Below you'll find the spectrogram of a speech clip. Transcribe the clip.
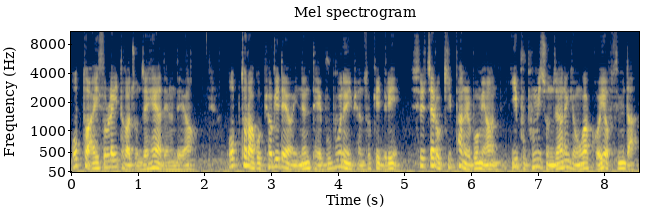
opto isolator가 존재해야 되는데요. opto라고 표기되어 있는 대부분의 변속기들이 실제로 기판을 보면 이 부품이 존재하는 경우가 거의 없습니다.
